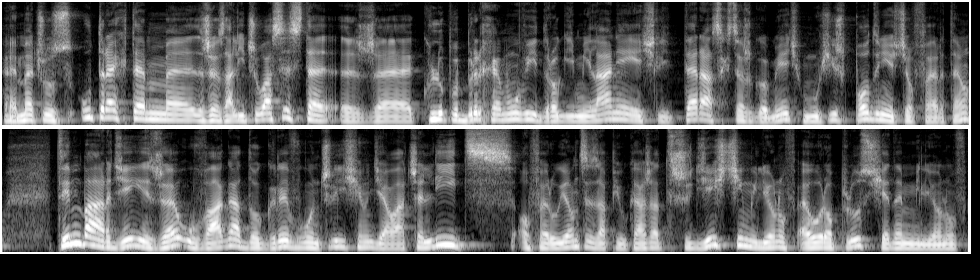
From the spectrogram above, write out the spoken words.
e, meczu z Utrechtem, e, że zaliczył asystę, że klub Bryche mówi, drogi Milanie, jeśli teraz chcesz go mieć, musisz podnieść ofertę. Tym bardziej, że uwaga, do gry włączyli się działacze Leeds, oferujący za piłkarza 30 milionów euro plus 7 milionów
